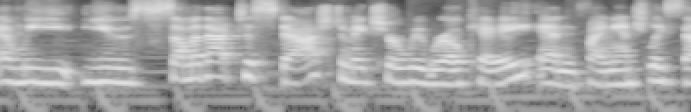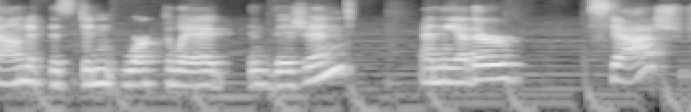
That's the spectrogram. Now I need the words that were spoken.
And we used some of that to stash to make sure we were okay and financially sound if this didn't work the way I envisioned. And the other stash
